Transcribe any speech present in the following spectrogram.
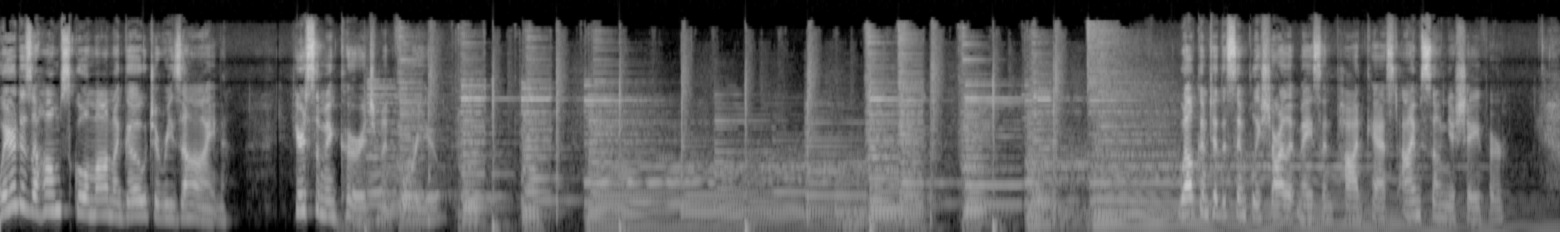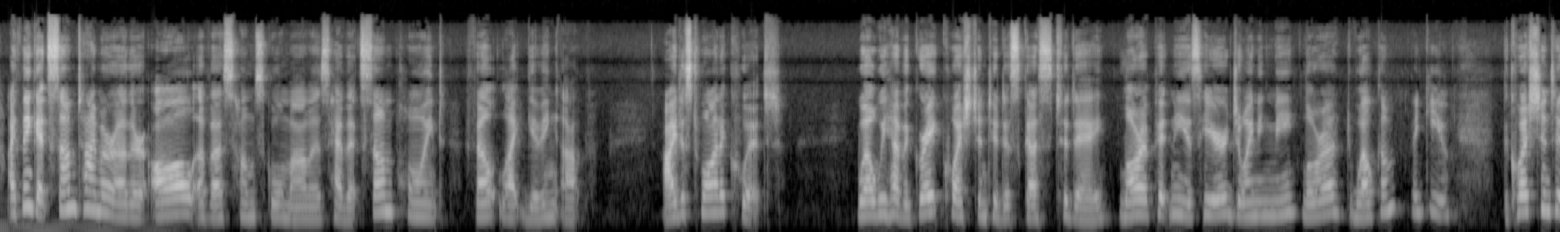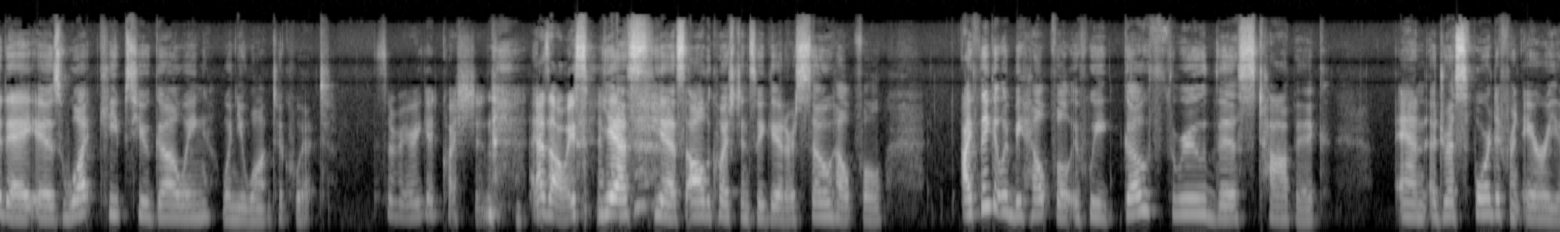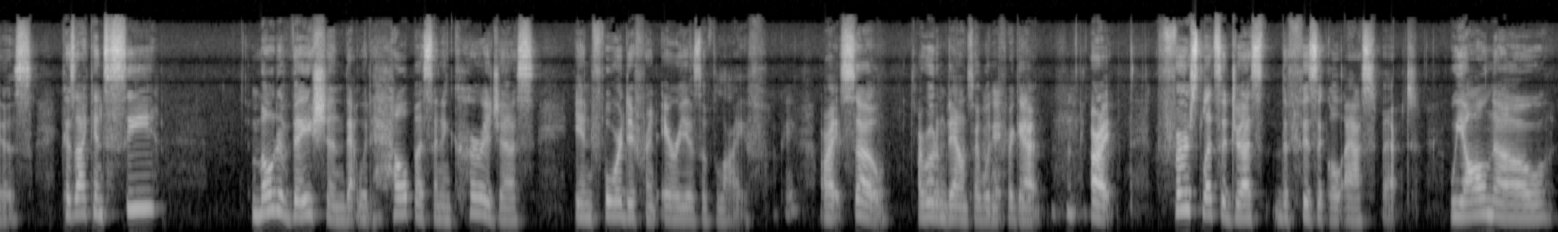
Where does a homeschool mama go to resign? Here's some encouragement for you. Welcome to the Simply Charlotte Mason podcast. I'm Sonya Shafer. I think at some time or other, all of us homeschool mamas have at some point felt like giving up. I just want to quit. Well, we have a great question to discuss today. Laura Pitney is here joining me. Laura, welcome. Thank you. The question today is What keeps you going when you want to quit? It's a very good question, as always. yes, yes, all the questions we get are so helpful. I think it would be helpful if we go through this topic and address four different areas because I can see motivation that would help us and encourage us in four different areas of life. Okay. All right, so I wrote them down so I wouldn't Okay, forget. All right, first let's address the physical aspect. We all know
